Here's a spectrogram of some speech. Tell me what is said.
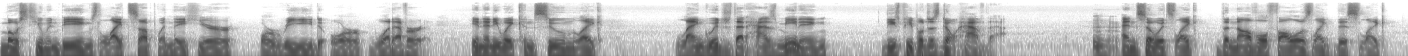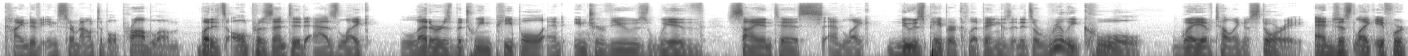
most human beings lights up when they hear or read or whatever in any way consume like language that has meaning these people just don't have that. Mm-hmm. And so it's like the novel follows like this like kind of insurmountable problem, but it's all presented as like letters between people and interviews with scientists and like newspaper clippings and it's a really cool way of telling a story. And just like if we're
